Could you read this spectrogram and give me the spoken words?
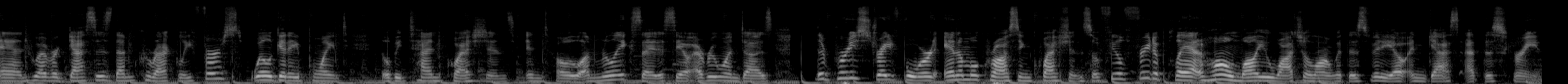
and whoever guesses them correctly first will get a point. There'll be 10 questions in total. I'm really excited to see how everyone does. They're pretty straightforward Animal Crossing questions, so feel free to play at home while you watch along with this video and guess at the screen.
